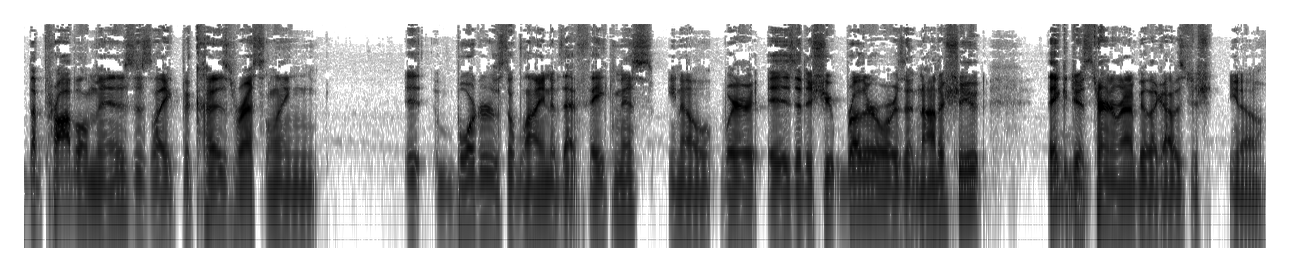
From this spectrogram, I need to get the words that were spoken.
the, problem is, is like because wrestling it borders the line of that fakeness. You know, where is it a shoot, brother, or is it not a shoot? They could mm-hmm. just turn around and be like, "I was just, you know,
